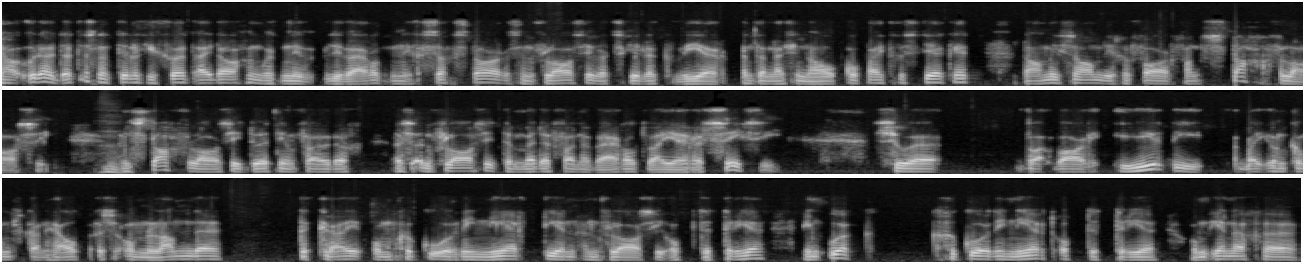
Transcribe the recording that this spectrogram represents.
Ja, Oudo, dit is natuurlik die groot uitdaging wat in die, die wêreld in die gesig staar, is inflasie wat skielik weer internasionaal kop uitgesteek het. daarmee saam die gevaar van stagflasie. Hmm. En stagflasie dood eenvoudig is inflasie te midde van 'n wêreldwye resessie. So waar, waar hierdie byeenkoms kan help is om lande te kry om gekoördineerd teen inflasie op te tree en ook gekoördineerd op te tree om enige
